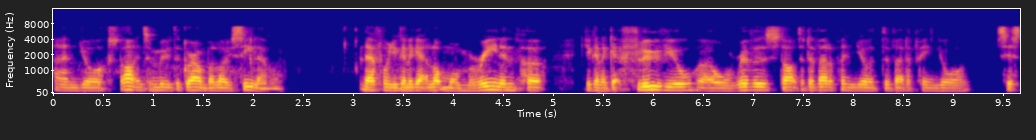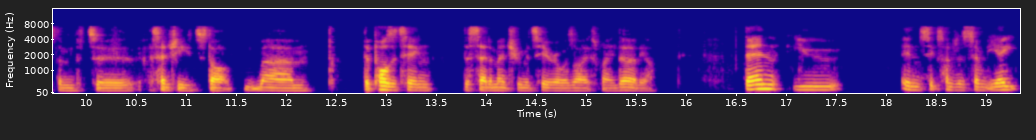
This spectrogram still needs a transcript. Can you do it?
and you're starting to move the ground below sea level. Therefore, you're going to get a lot more marine input you're going to get fluvial uh, or rivers start to develop, and you're developing your system to essentially start um, depositing the sedimentary material, as I explained earlier. Then you, in 678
